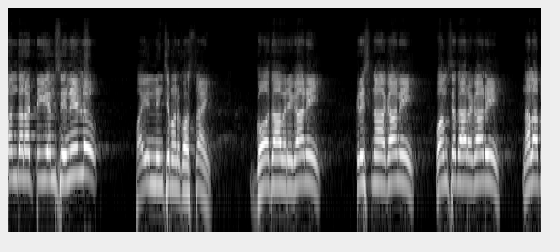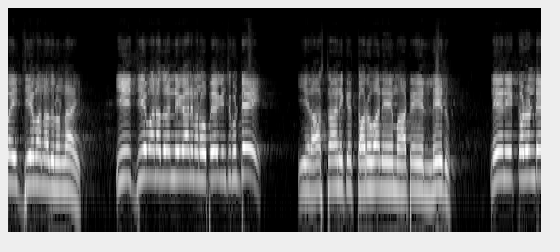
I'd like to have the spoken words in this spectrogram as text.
వందల టీఎంసీ నీళ్ళు పైనుంచి మనకు వస్తాయి. గోదావరి కానీ కృష్ణా గాని వంశధార గాని నలభై జీవనదులున్నాయి. ఈ జీవనదులన్నీ కానీ మనం ఉపయోగించుకుంటే ఈ రాష్ట్రానికి కరువు అనే మాటే లేదు. నేను ఇక్కడుండే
